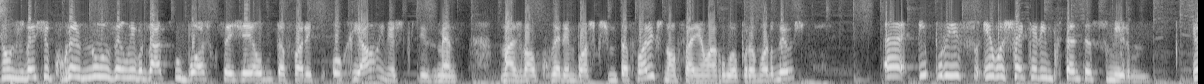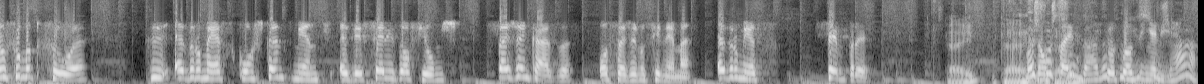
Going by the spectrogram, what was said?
Não nos deixa correr nus em liberdade pelo bosque, seja ele metafórico ou real, e neste precisamente mais vale correr em bosques metafóricos, não saiam à rua, por amor de Deus. Ah, e por isso eu achei que era importante assumir-me. Eu sou uma pessoa que adormece constantemente a ver séries ou filmes, seja em casa ou seja no cinema. Adormeço. Sempre. Ok, ok. Mas Não foste sei, julgada estou por sozinha isso já?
